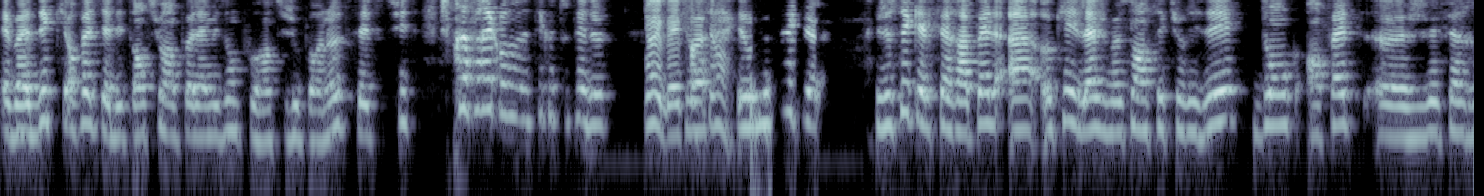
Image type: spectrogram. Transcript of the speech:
Et ben, dès qu'en fait, il y a des tensions un peu à la maison pour un sujet ou pour un autre, c'est tout de suite, je préférais quand on était que toutes les deux. Oui, ben, forcément. Et donc, je sais que je sais qu'elle fait rappel à ok là je me sens insécurisée donc en fait euh, je vais faire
